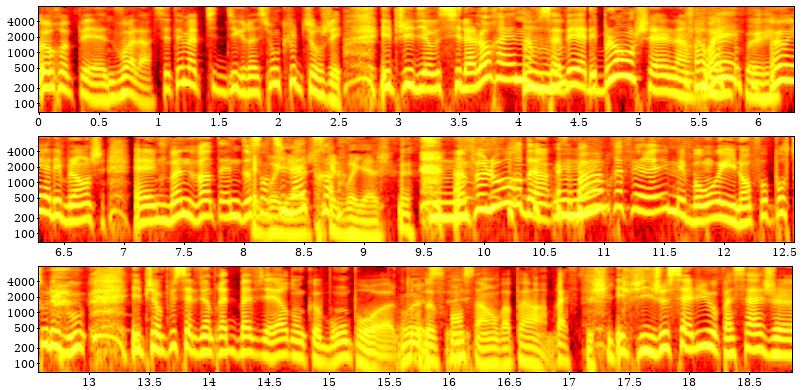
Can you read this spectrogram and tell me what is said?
européennes. Voilà, c'était ma petite digression culture G. Et puis, il y a aussi la Lorraine. Mhm. Vous savez, elle est blanche, elle. Ah oui, ouais. oui. Oui, oui, elle est blanche. Elle a une bonne vingtaine de Quel voyage, centimètres quel voyage. un peu lourde. C'est pas Mhm. ma préférée, mais bon, il en faut pour tous les goûts. Et puis en plus, elle viendrait de Bavière, donc euh, bon, pour euh, le Tour Ouais, de France, hein, on va pas. Bref. Et puis je salue au passage euh,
